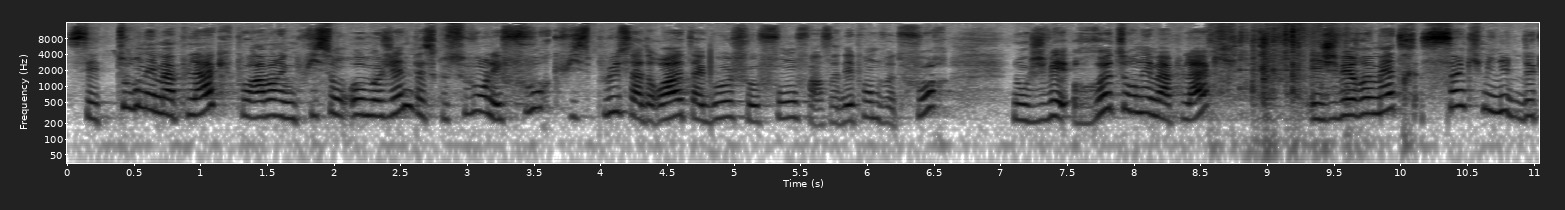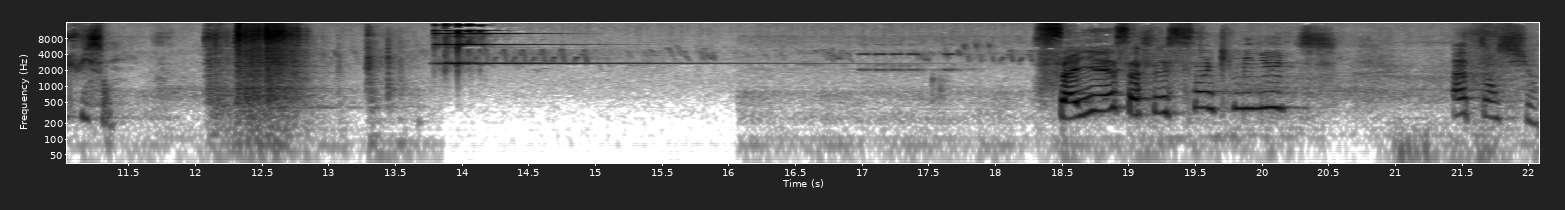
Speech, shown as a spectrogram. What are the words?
c'est tourner ma plaque pour avoir une cuisson homogène parce que souvent les fours cuisent plus à droite, à gauche, au fond, enfin ça dépend de votre four. Donc je vais retourner ma plaque et je vais remettre 5 minutes de cuisson. Ça y est, ça fait 5 minutes. Attention.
